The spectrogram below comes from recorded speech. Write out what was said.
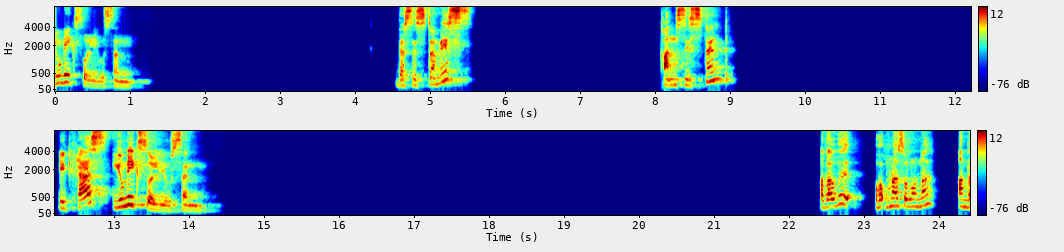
unique solution the system is consistent. It has unique solution. அதாவது என்ன சொல்லணும்னா அந்த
